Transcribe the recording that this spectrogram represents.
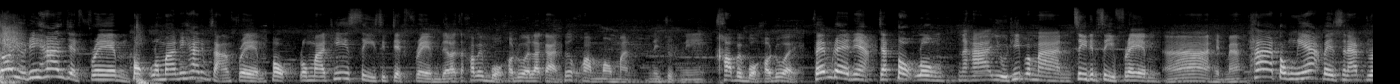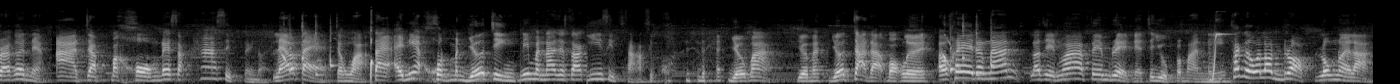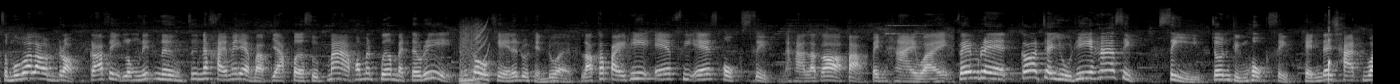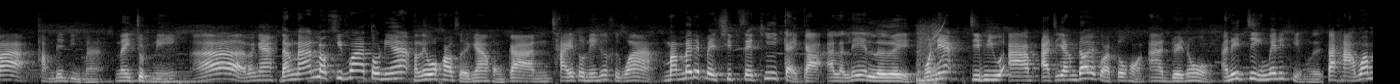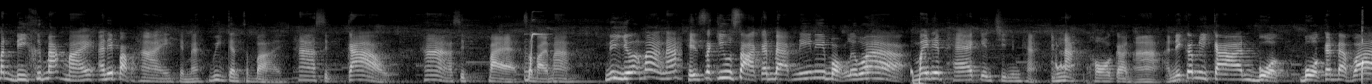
ก็อยู่ที่ 57 เฟรม ตกลงมาที่ 53 เฟรม ตกลงมาที่ 47 เฟรม เดี๋ยวเราจะเข้าไปบวกเขาด้วยแล้วกัน เพื่อความเมามันในจุดนี้ เข้าไปบวกเขาด้วย เฟรมเรทเนี่ยจะตกลงนะคะ อยู่ที่ประมาณ 44 เฟรม อ่า เห็นไหม ถ้าตรงเนี้ยเป็น Snapdragon เนี่ย อาจจะประคองได้สัก 50 หน่อยๆ แล้วแต่จังหวะ แต่ไอเนี้ยคนมันเยอะจริง นี่มันน่าจะสัก 20-30 คนได้ เยอะมาก เยอะไหมเยอะจัดอะบอกเลย โอเค ดังนั้นเราจะเห็นว่าเฟรมเรทเนี่ยจะอยู่ประมาณนี้ ถ้าเกิดว่าเราดรอปลงหน่อยล่ะ สมมุติว่าเราดรอปกราฟิกลงนิดนึง ซึ่งถ้าใครไม่ได้แบบอยากเปิดสุดมาก เพราะมันเปลืองแบตเตอรี่ นี่ก็โอเคได้ดูเห็นด้วยเราก็ไปที่ FPS 60 นะคะ แล้วก็ปรับเป็น High ไว้ เฟรมเรทก็จะอยู่ที่ 50 4 จนถึง 60 เห็นได้ชัดว่าทำได้ดีมาก ในจุดนี้อ่าเป็นไง ดังนั้นเราคิดว่าตัวเนี้ยมันเรียกว่าความสวยงามของการใช้ตัวนี้ก็คือว่ามันไม่ได้เป็นชิปเซตที่ไก่กาอาราเล่เลย วันเนี้ย GPU ARM อาจจะยังด้อยกว่าตัวของ Adreno อันนี้จริงไม่ได้เถียงเลย แต่ถามว่ามันดีขึ้นมากไหม อันนี้ปรับ High เห็นไหมวิ่งกันสบาย 59 58 สบายมาก นี่เยอะมากนะ เห็นสกิลศาสตร์กันแบบนี้นี่บอกเลยว่าไม่ได้แพ้เกนชินอิมแพคหนักพอกันอ่าอันนี้ก็มีการบวกบวกกันแบบว่า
